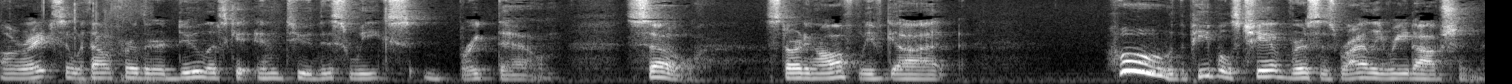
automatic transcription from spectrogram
All right, so without further ado, let's get into this week's breakdown. So, starting off, we've got whoo, the People's Champ versus Riley Reid option.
